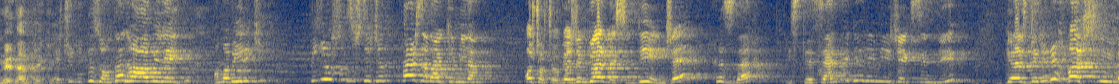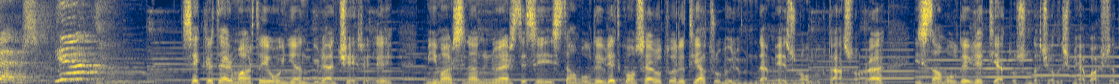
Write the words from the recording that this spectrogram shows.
Neden peki? E çünkü kız ondan hamileydi. Ama biri kim? Biliyorsunuz işte canım her zamanki Milan. O çocuğu gözüm görmesin deyince kız da istesen de göremeyeceksin deyip gözlerini haşlayıvermiş. Ya. Sekreter Marta'yı oynayan Gülen Çehreli, Mimar Sinan Üniversitesi İstanbul Devlet Konservatuarı tiyatro bölümünden mezun olduktan sonra İstanbul Devlet Tiyatrosu'nda çalışmaya başladı.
